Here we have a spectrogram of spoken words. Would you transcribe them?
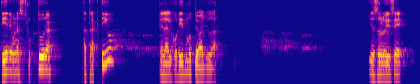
tiene una estructura atractiva, el algoritmo te va a ayudar. Y eso lo dice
